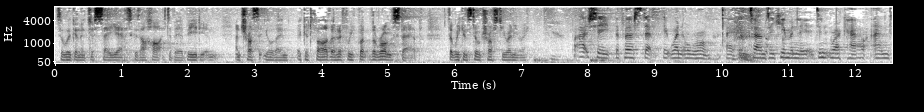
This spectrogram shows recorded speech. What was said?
So we're going to just say yes because our heart is to be obedient and trust that you're then a good father. And if we've got the wrong step, that we can still trust you anyway. But actually, the first step, it went all wrong uh, in terms of humanly. It didn't work out, and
